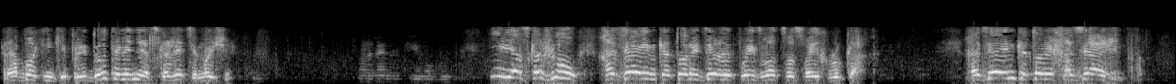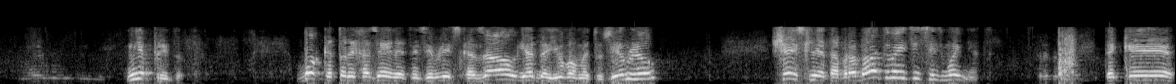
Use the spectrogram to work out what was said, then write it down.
работники придут или нет? Скажите, Мойши. И я скажу, хозяин, который держит производство в своих руках. Хозяин, который хозяин. Не придут. Бог, который хозяин этой земли, сказал, я даю вам эту землю, шесть лет обрабатываете, седьмой нет. Так э,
